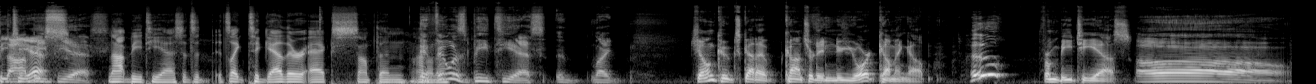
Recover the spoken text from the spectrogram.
Nah, BTS. BTS. Not BTS. It's a, it's like Together X something. I don't If know. it was BTS, uh, like Jungkook's got a concert in New York coming up who? from BTS. Oh,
